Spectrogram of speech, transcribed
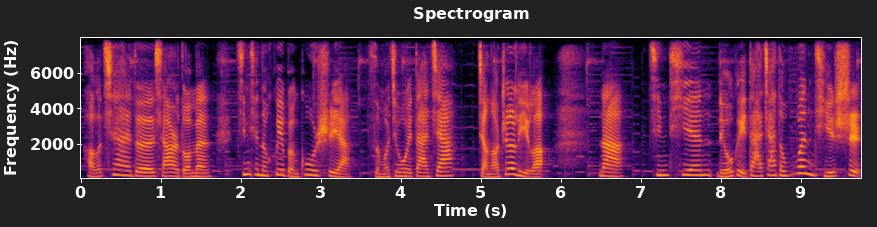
好了，亲爱的小耳朵们，今天的绘本故事呀，怎么就为大家讲到这里了？那今天留给大家的问题是：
